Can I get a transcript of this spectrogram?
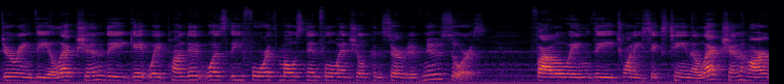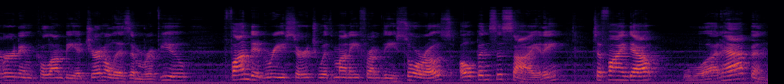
during the election, the Gateway Pundit was the fourth most influential conservative news source. Following the 2016 election, Harvard and Columbia Journalism Review funded research with money from the Soros Open Society to find out what happened.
